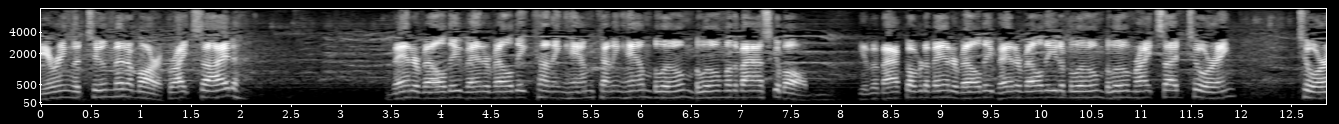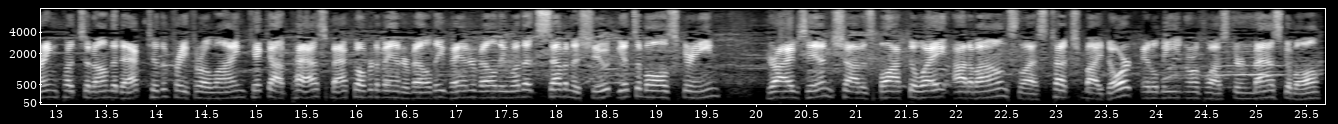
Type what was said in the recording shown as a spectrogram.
Nearing the two minute mark. Right side, Vandervelde, Vandervelde, Cunningham, Cunningham, Bloom, Bloom with the basketball. Give it back over to Vandervelde, Vandervelde to Bloom, Bloom right side touring. Touring puts it on the deck to the free throw line. Kick out pass back over to Vandervelde. Vandervelde with it, seven to shoot, gets a ball screen, drives in, shot is blocked away, out of bounds. Last touch by Dordt. It'll be Northwestern basketball.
